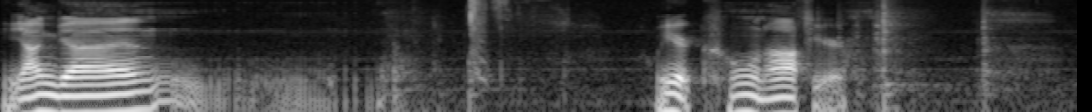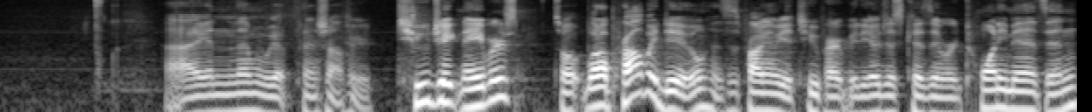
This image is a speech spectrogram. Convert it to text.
Young Gun. We are cooling off here. Uh, and then we got finish off here. Two Jake Neighbors. So what I'll probably do, this is probably going to be a two-part video just because they were 20 minutes in.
